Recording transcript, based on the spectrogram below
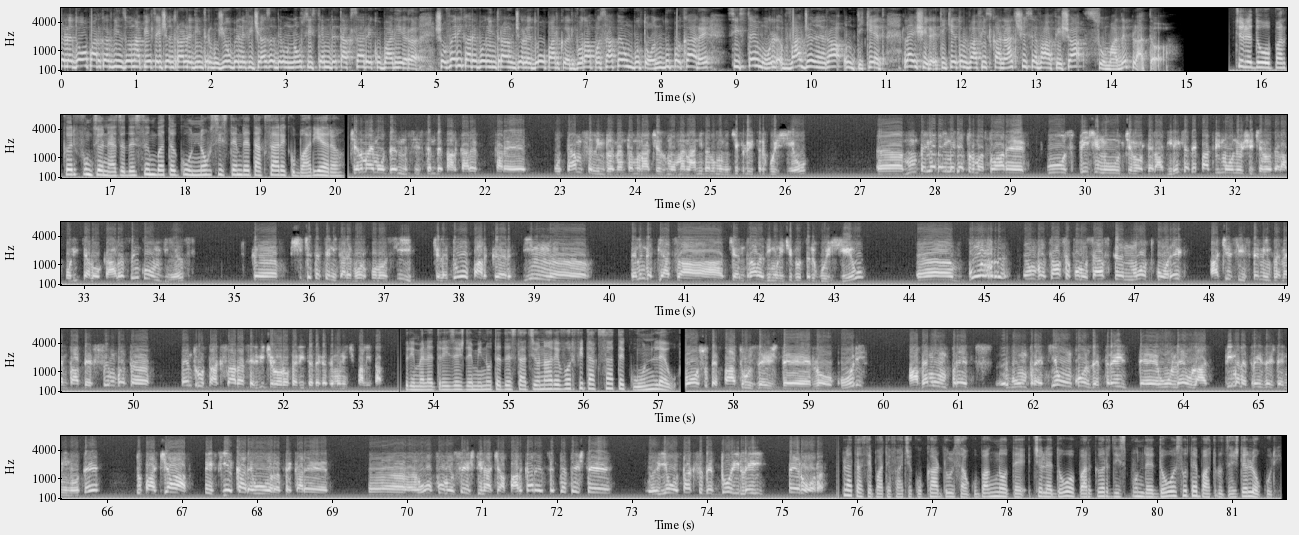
Cele două parcări din zona pieței centrale din Târgu Jiu beneficiază de un nou sistem de taxare cu barieră. Șoferii care vor intra în cele două parcări vor apăsa pe un buton, după care sistemul va genera un tichet. La ieșire, tichetul va fi scanat și se va afișa suma de plată. Cele două parcări funcționează de sâmbătă cu un nou sistem de taxare cu barieră. Cel mai modern sistem de parcare care puteam să-l implementăm în acest moment la nivelul municipiului Târgu Jiu, uh, în perioada imediat următoare, cu sprijinul celor de la Direcția de Patrimoniu și celor de la Poliția Locală, sunt convins că și cetățenii care vor folosi cele două parcări din, uh, de lângă piața centrală din municipiul Târgu Jiu, uh, vor învăța să folosească în mod corect acest sistem implementat de sâmbătă pentru taxarea serviciilor oferite de către municipalitate. Primele 30 de minute de staționare vor fi taxate cu un leu. 240 de locuri, avem un preț, un preț, e un cost de, 3, de un leu la primele 30 de minute, după aceea pe fiecare oră pe care uh, o folosești în acea parcare se plătește, uh, e o taxă de 2 lei per oră. Plata se poate face cu cardul sau cu bancnote. Cele două parcări dispun de 240 de locuri.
